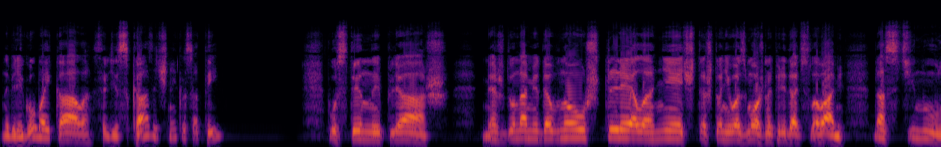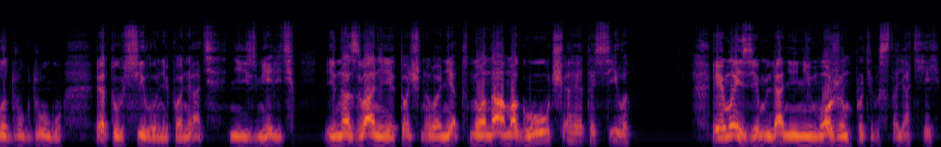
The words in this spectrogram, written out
на берегу Байкала среди сказочной красоты. Пустынный пляж, между нами давно уж тлело нечто, что невозможно передать словами. Нас тянуло друг к другу. Эту силу не понять, не измерить. И названия точного нет, но она могуча, эта сила. И мы, земляне, не можем противостоять ей.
